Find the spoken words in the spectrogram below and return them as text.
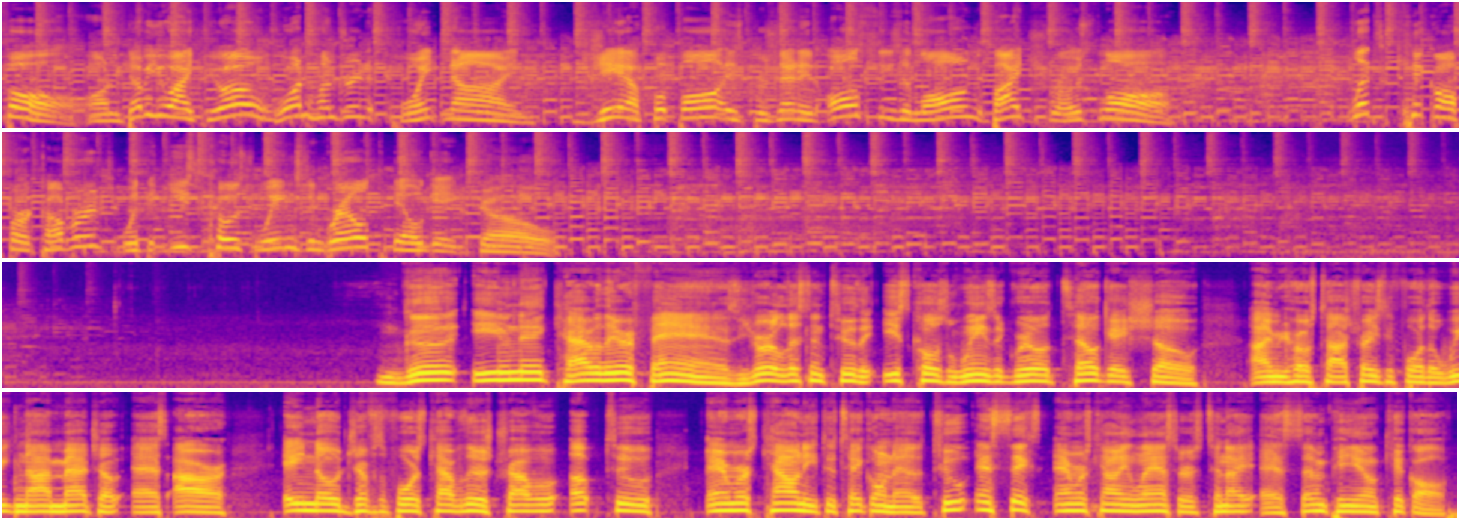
football on WIQO 100.9. JF football is presented all season long by Trost Law. Let's kick off our coverage with the East Coast Wings and Grill Tailgate Show. Good evening, Cavalier fans. You're listening to the East Coast Wings and Grill Tailgate Show. I'm your host, Todd Tracy, for the Week 9 matchup as our 8 0 Jefferson Forest Cavaliers travel up to Amherst County to take on the 2 and 6 Amherst County Lancers tonight at 7 p.m. kickoff.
